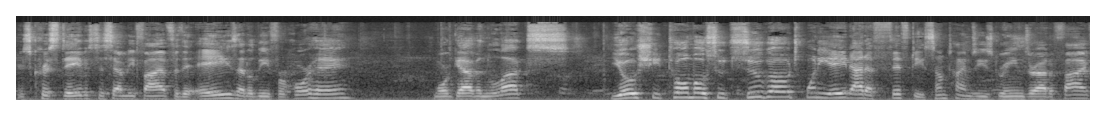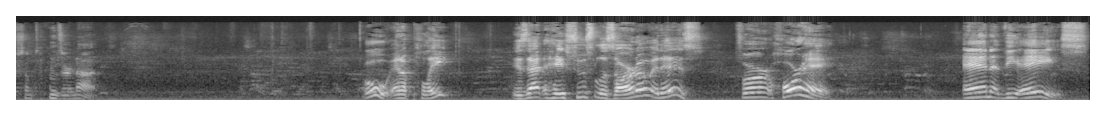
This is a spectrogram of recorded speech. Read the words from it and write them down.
There's Khris Davis to 75 for the A's. That'll be for Jorge. More Gavin Lux. Yoshitomo Tsutsugo, 28 out of 50. Sometimes these greens are out of 5, sometimes they're not. Oh, and a plate? Is that Jesus Luzardo? It is. For Jorge. And the A's.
